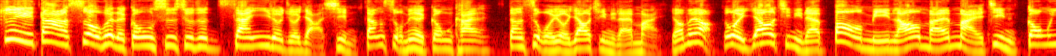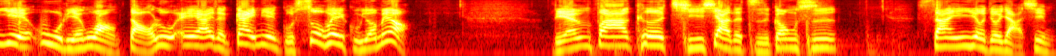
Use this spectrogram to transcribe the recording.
最大受惠的公司就是三一六九雅信，当时我没有公开，但是我有邀请你来买，有没有？我邀请你来报名，然后买买进工业物联网导入 AI 的概念股、受惠股，有没有？联发科旗下的子公司三一六九雅信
